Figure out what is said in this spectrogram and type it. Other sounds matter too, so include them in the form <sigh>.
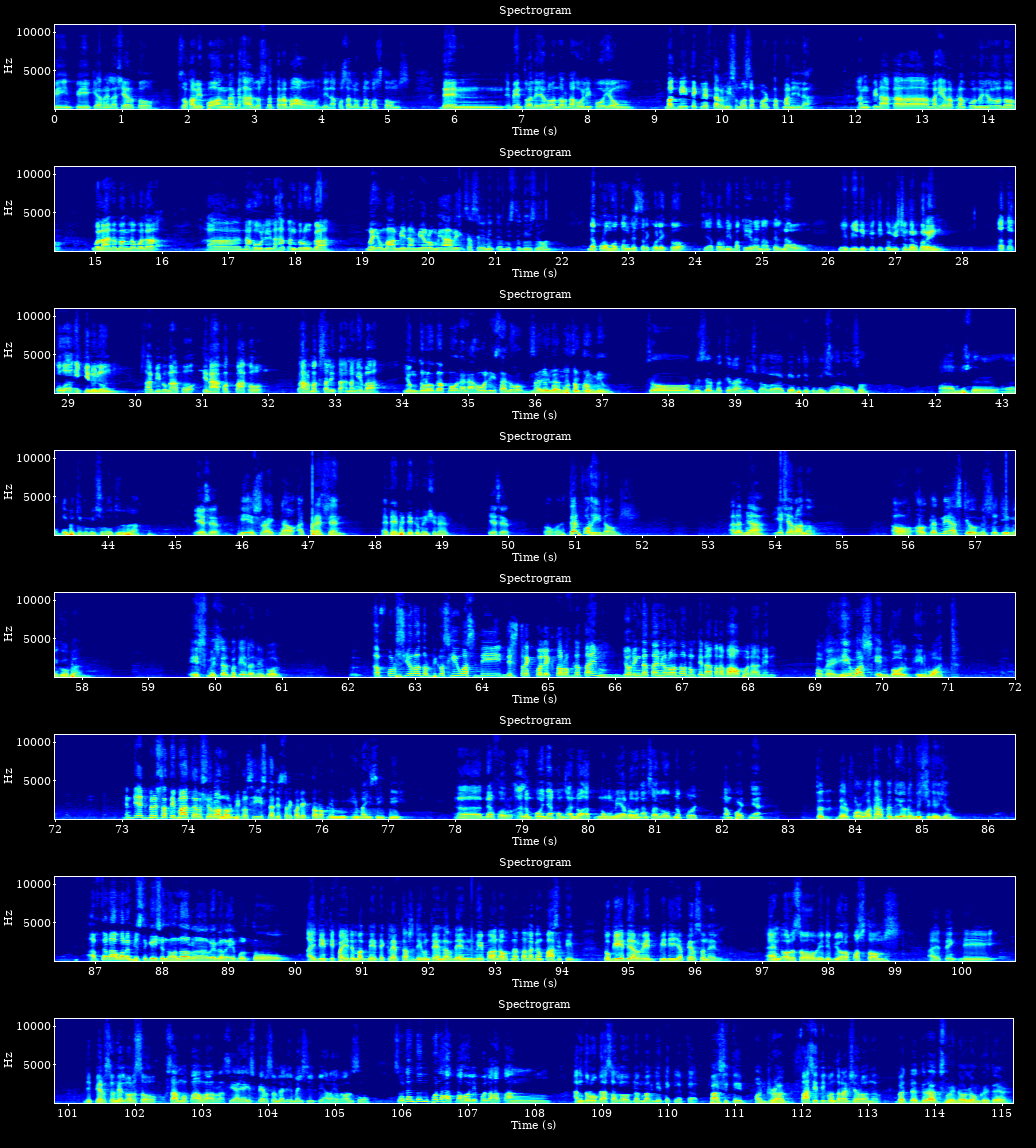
PNP Colonel Asierto. So kami po ang naghalos nagtrabaho, din ako sa loob ng customs. Then eventually, Your Honor, nahuli po yung magnetic lifter mismo sa Port of Manila. Ang pinaka mahirap lang po nun, Your Honor, wala namang nawala, Ah, nahuli lahat ang droga, may umami na mayroong may-ari sa Senate investigation, na-promote ang district collector, si Attorney Bakiran until now, maybe deputy commissioner pa rin, at ako ang ikinulong. Sabi ko nga po, tinakot pa ako para magsalita ng iba, yung droga po na nahuli sa loob, sa Dali lang, loob po Mr. proprio. Jimmy. So, Mr. Bakiran is now a Deputy Commissioner also. Uh, Mr. uh, Deputy Commissioner Jura. Yes, sir. He is right now at present a Deputy Commissioner. Yes, sir. Okay. Therefore, he knows. Alam niya. Yes, Your Honor. Oh, oh, let me ask you, Mr. Jimmy Guban. Is Mr. Bakiran involved? Of course, Your Honor, because he was the district collector of the time. During that time, Your Honor, nung tinatrabaho po namin. Okay. He was involved in what? In the administrative matters, Your Honor, because he is the district collector of Lim- MICP. Uh, therefore, alam po niya kung ano at nung meron ang sa loob ng port, ng port niya. So, therefore, what happened to your investigation? After our investigation, Honor, uh, we were able to identify the magnetic lifters, the container. Then we found out na talagang positive, together with PDEA personnel and also with the Bureau of Customs. I think the the personnel also, some of our CIS personnel in MICP are here also. So nandun po lahat, nahuli po lahat ang ang droga sa loob ng magnetic lifter. Positive on drugs. Positive on drugs, Your Honor. But the drugs were no longer there.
